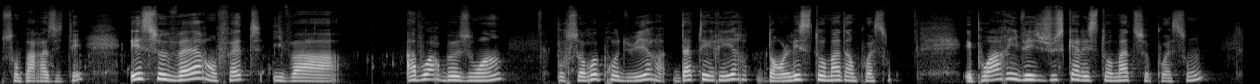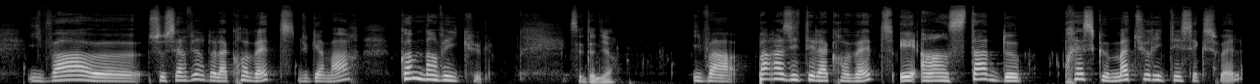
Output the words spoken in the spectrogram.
sont parasités. Et ce ver, en fait, il va avoir besoin pour se reproduire, d'atterrir dans l'estomac d'un poisson. Et pour arriver jusqu'à l'estomac de ce poisson, il va euh, se servir de la crevette, du gamard, comme d'un véhicule. C'est-à-dire? Il va parasiter la crevette et à un stade de presque maturité sexuelle,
